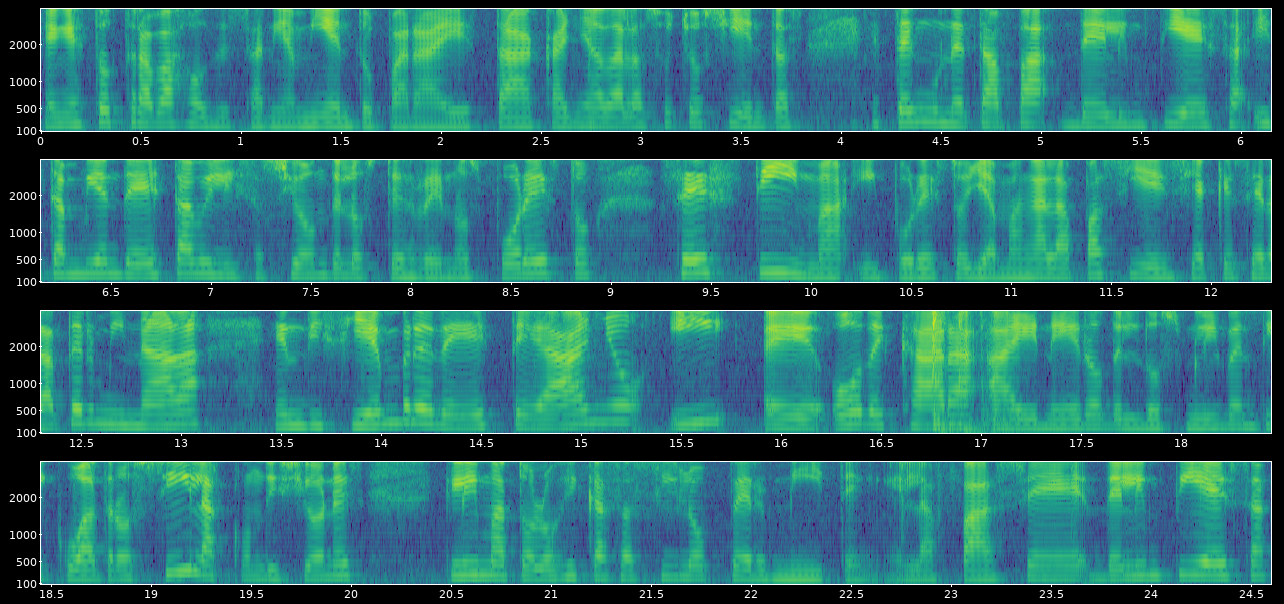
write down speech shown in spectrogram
en estos trabajos de saneamiento para esta cañada las 800, está en una etapa de limpieza y también de estabilización de los terrenos. Por esto, se estima, y por esto llaman a la paciencia, que será terminada en diciembre de este año y eh, o de cara a enero del 2024, si las condiciones climatológicas así lo permiten. En la fase de limpieza,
